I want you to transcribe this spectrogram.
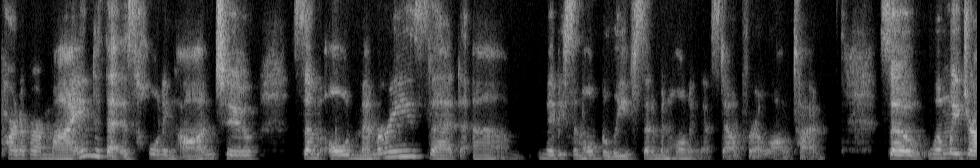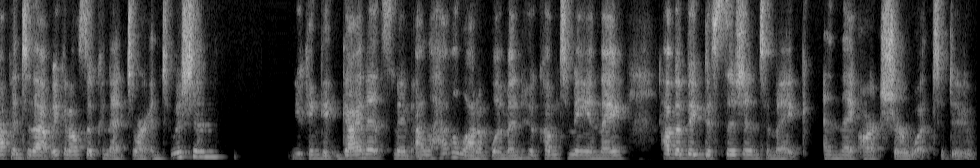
part of our mind that is holding on to some old memories that um, maybe some old beliefs that have been holding us down for a long time. So when we drop into that, we can also connect to our intuition. You can get guidance. Maybe I'll have a lot of women who come to me and they have a big decision to make and they aren't sure what to do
